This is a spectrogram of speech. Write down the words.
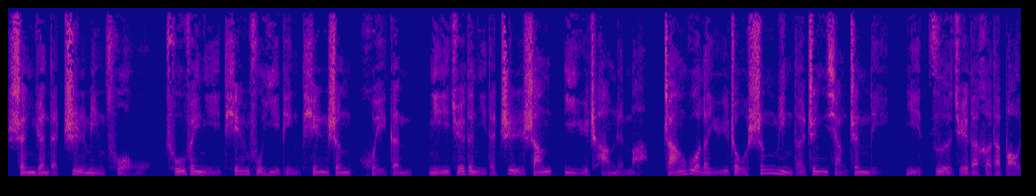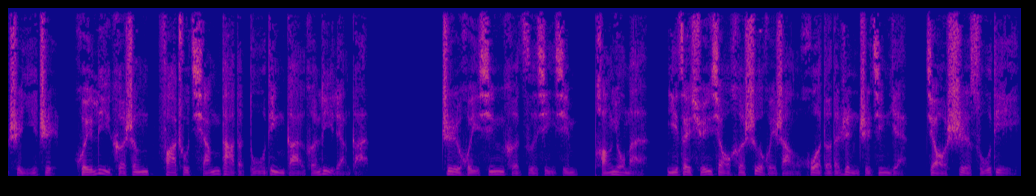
深渊的致命错误。除非你天赋异禀，天生慧根，你觉得你的智商异于常人吗？掌握了宇宙生命的真相真理，你自觉地和它保持一致，会立刻生发出强大的笃定感和力量感。智慧心和自信心，朋友们，你在学校和社会上获得的认知经验叫世俗地，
